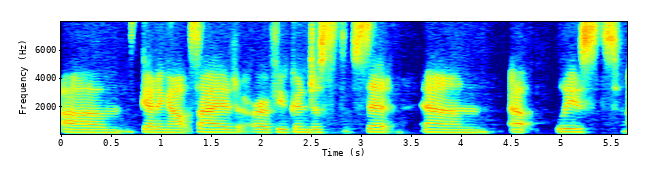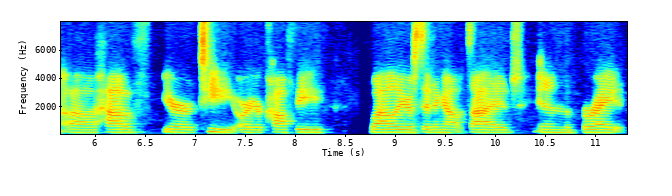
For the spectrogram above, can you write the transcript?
um, getting outside, or if you can just sit and at least uh, have your tea or your coffee while you're sitting outside in the bright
